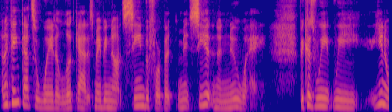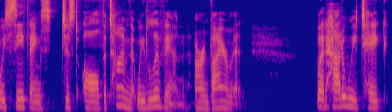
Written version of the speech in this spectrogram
And I think that's a way to look at it. It's maybe not seen before, but see it in a new way. Because we, we, you know, we see things just all the time that we live in, our environment. But how do we take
